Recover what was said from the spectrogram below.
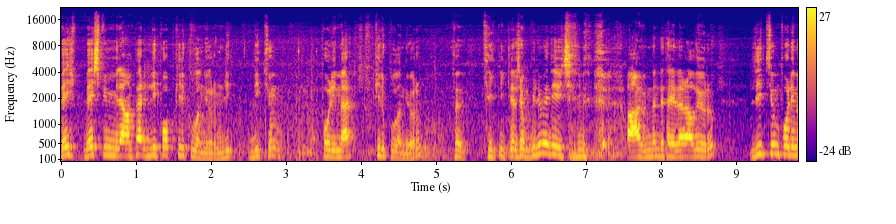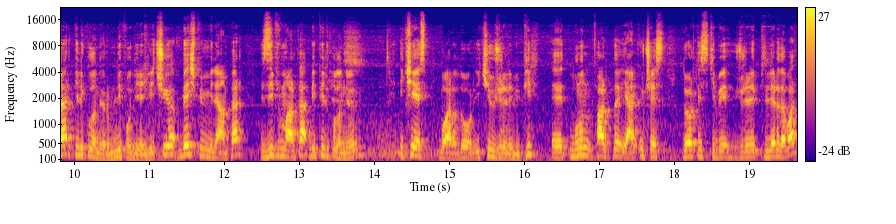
5 5000 mAh lipo pil kullanıyorum. Li- lityum polimer pil kullanıyorum. Teknikleri çok bilmediği için abimden detayları alıyorum. Lityum polimer pil kullanıyorum. Lipo diye geçiyor. 5000 mAh Zippy marka bir pil kullanıyorum. 2S bu arada doğru 2 hücreli bir pil. Evet, bunun farklı yani 3S, 4S gibi hücreli pilleri de var.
